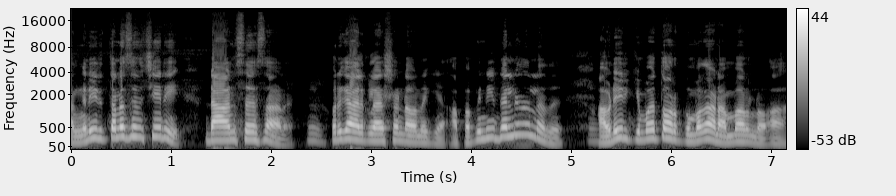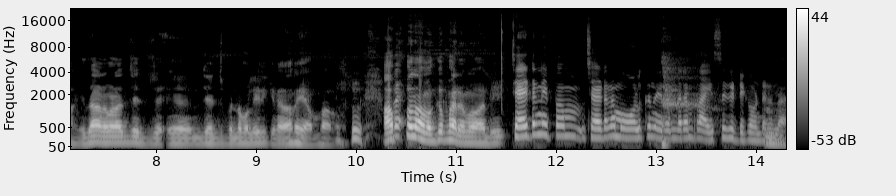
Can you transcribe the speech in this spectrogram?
അങ്ങനെ ഇരുത്തണ ശരി ഡാൻസേഴ്സ് ആണ്. ഒരു കാൽക്കുലേഷൻ ഉണ്ടാവുന്ന അപ്പൊ പിന്നെ ഇതല്ലേ നല്ലത്. അവിടെ ഇരിക്കുമ്പോൾ തുറക്കുമ്പോ കാണാൻ പാടുള്ളൂ. ആ ഇതാണ് ഇവിടെ ജഡ്ജ് ജഡ്ജ്മെന്റ് നമ്മൾ ഇരിക്കണത് അറിയാൻ പാടുള്ളൂ. അപ്പൊ നമുക്ക് പരമാവധി ചേട്ടൻ ഇപ്പം ചേട്ടന്റെ മോൾക്ക് നിരന്തരം പ്രൈസ് കിട്ടിക്കൊണ്ടിരുന്ന.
